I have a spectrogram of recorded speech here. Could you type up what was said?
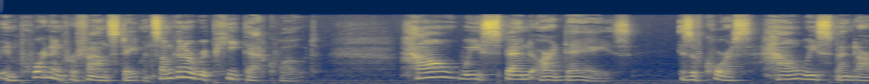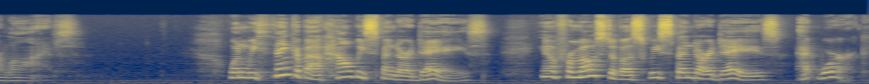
important and profound statement, so I'm going to repeat that quote. How we spend our days is, of course, how we spend our lives. When we think about how we spend our days, you know, for most of us, we spend our days at work.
